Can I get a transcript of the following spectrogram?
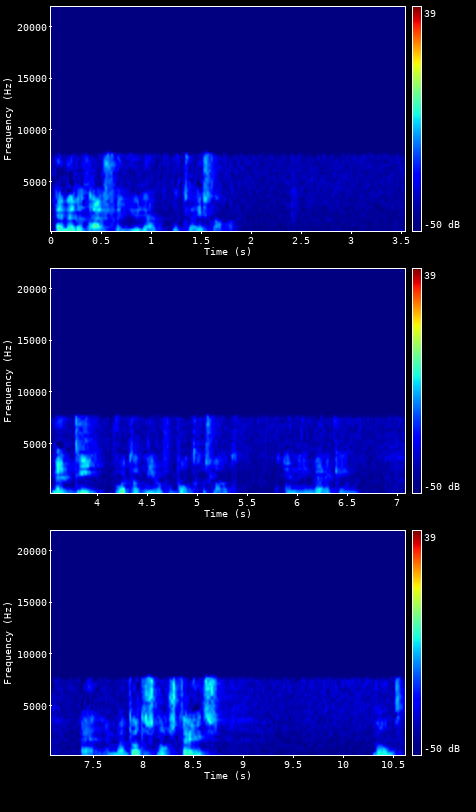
En met het huis van Juda, de twee stammen. Met die wordt dat nieuwe verbond gesloten. En in werking. Maar dat is nog steeds. Want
